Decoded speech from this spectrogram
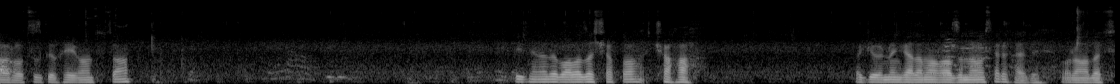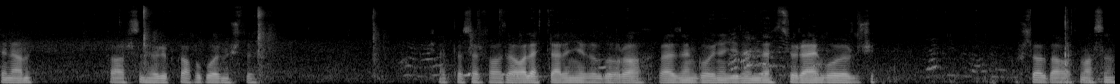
var. 30-40 heyvan tutan. Bir dənə də balaca çapa, kaha. Və görünən qələm ağacından o tərəfədir. Orana da Hüseynəmin qarşısını hörüb qapı qoymuşdu. Kənd təsərrüfatı alətlərini yığırdı ora. Bəzən qoyuna gedəndə çörəyin qoyurdu ki, Quşlar dağıtmasın.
